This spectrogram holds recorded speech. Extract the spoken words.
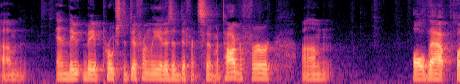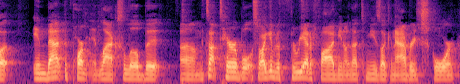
um, and they they approached it differently. It is a different cinematographer, um, all that. But in that department, it lacks a little bit. Um, it's not terrible, so I give it a three out of five. You know, that to me is like an average score.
